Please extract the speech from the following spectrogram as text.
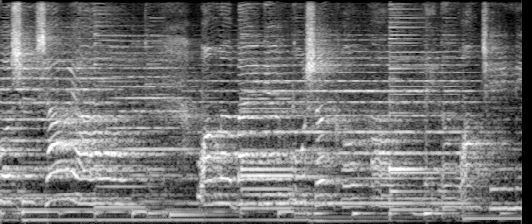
过是逍遥，忘了百年无声口号，没能忘记你。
